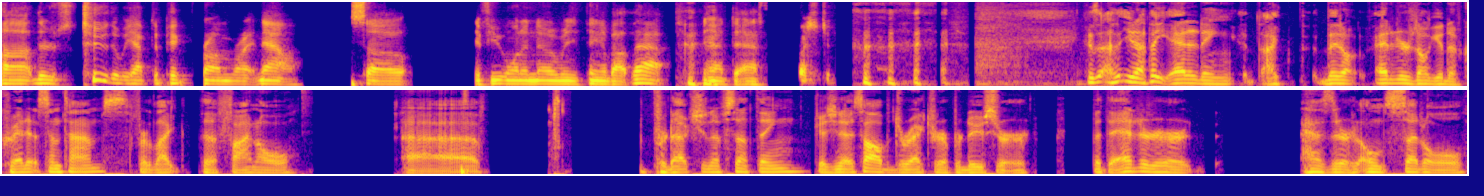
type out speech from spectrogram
uh, there's two that we have to pick from right now. So if you want to know anything about that, you have to ask the question. Because you know, I think editing, like they don't editors don't get enough credit sometimes for like the final uh, production of something. Because you know, it's all director or producer, but the editor has their own subtle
